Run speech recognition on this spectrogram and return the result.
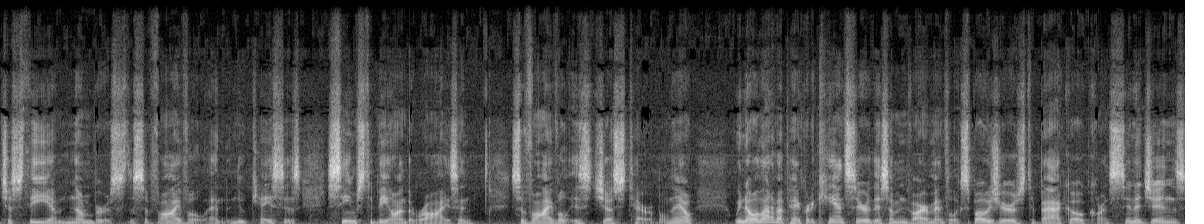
just the um, numbers, the survival, and the new cases seems to be on the rise, and survival is just terrible. Now, we know a lot about pancreatic cancer. There's some environmental exposures, tobacco, carcinogens,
